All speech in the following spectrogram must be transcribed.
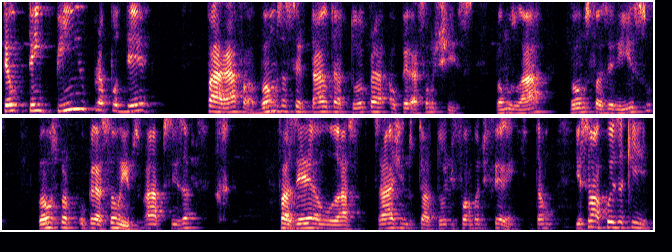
ter o tempinho para poder parar falar, vamos acertar o trator para a operação X. Vamos lá, vamos fazer isso, vamos para a operação Y. Ah, precisa fazer a lastragem do trator de forma diferente. Então, isso é uma coisa que,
